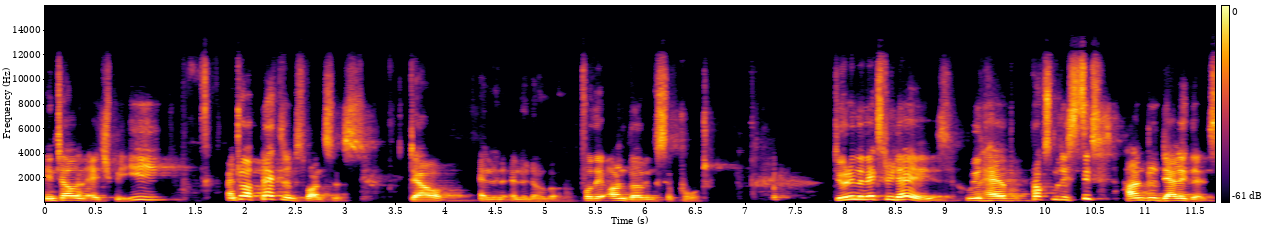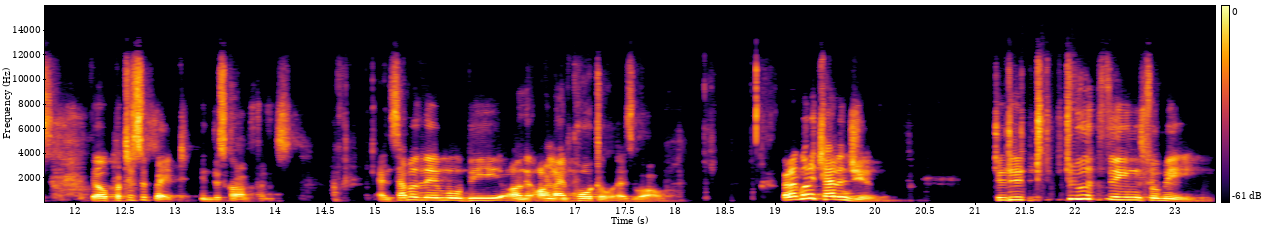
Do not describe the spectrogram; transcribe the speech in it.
Intel and HPE, and to our platinum sponsors, Dell and, and Lenovo, for their ongoing support. During the next three days, we'll have approximately 600 delegates that will participate in this conference. And some of them will be on the online portal as well. But I'm going to challenge you to do two things for me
